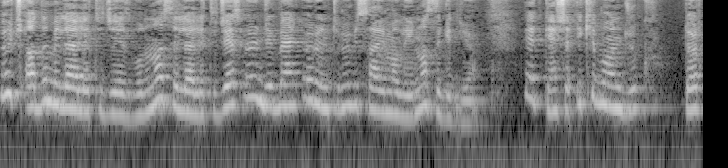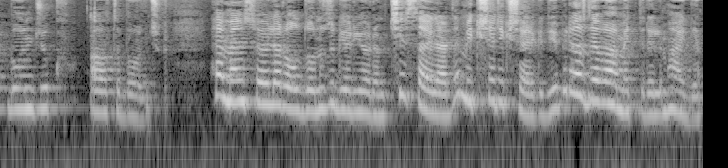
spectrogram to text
3 adım ilerleteceğiz bunu. Nasıl ilerleteceğiz? Önce ben örüntümü bir saymalıyım. Nasıl gidiyor? Evet gençler 2 boncuk, 4 boncuk, 6 boncuk. Hemen söyler olduğunuzu görüyorum. Çift sayılar değil mi? İkişer ikişer gidiyor. Biraz devam ettirelim haydi.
